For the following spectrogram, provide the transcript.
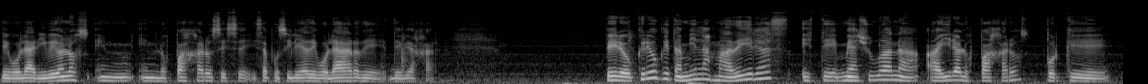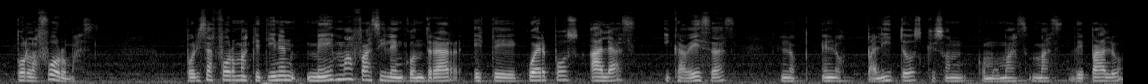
de volar. Y veo en los, en, en los pájaros esa posibilidad de volar, de viajar. Pero creo que también las maderas este, me ayudan a, ir a los pájaros porque por las formas. Por esas formas que tienen, me es más fácil encontrar este, cuerpos, alas y cabezas en los, palitos, que son como más, más de palo,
